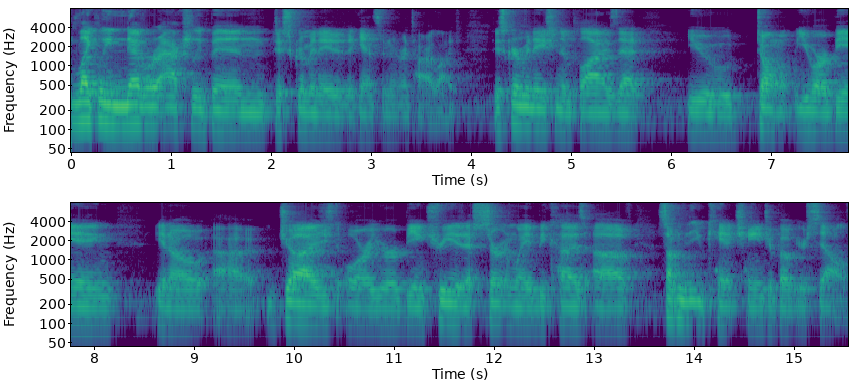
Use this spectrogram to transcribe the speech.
likely never actually been discriminated against in their entire life. Discrimination implies that you don't, you are being, you know, uh, judged or you're being treated a certain way because of something that you can't change about yourself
